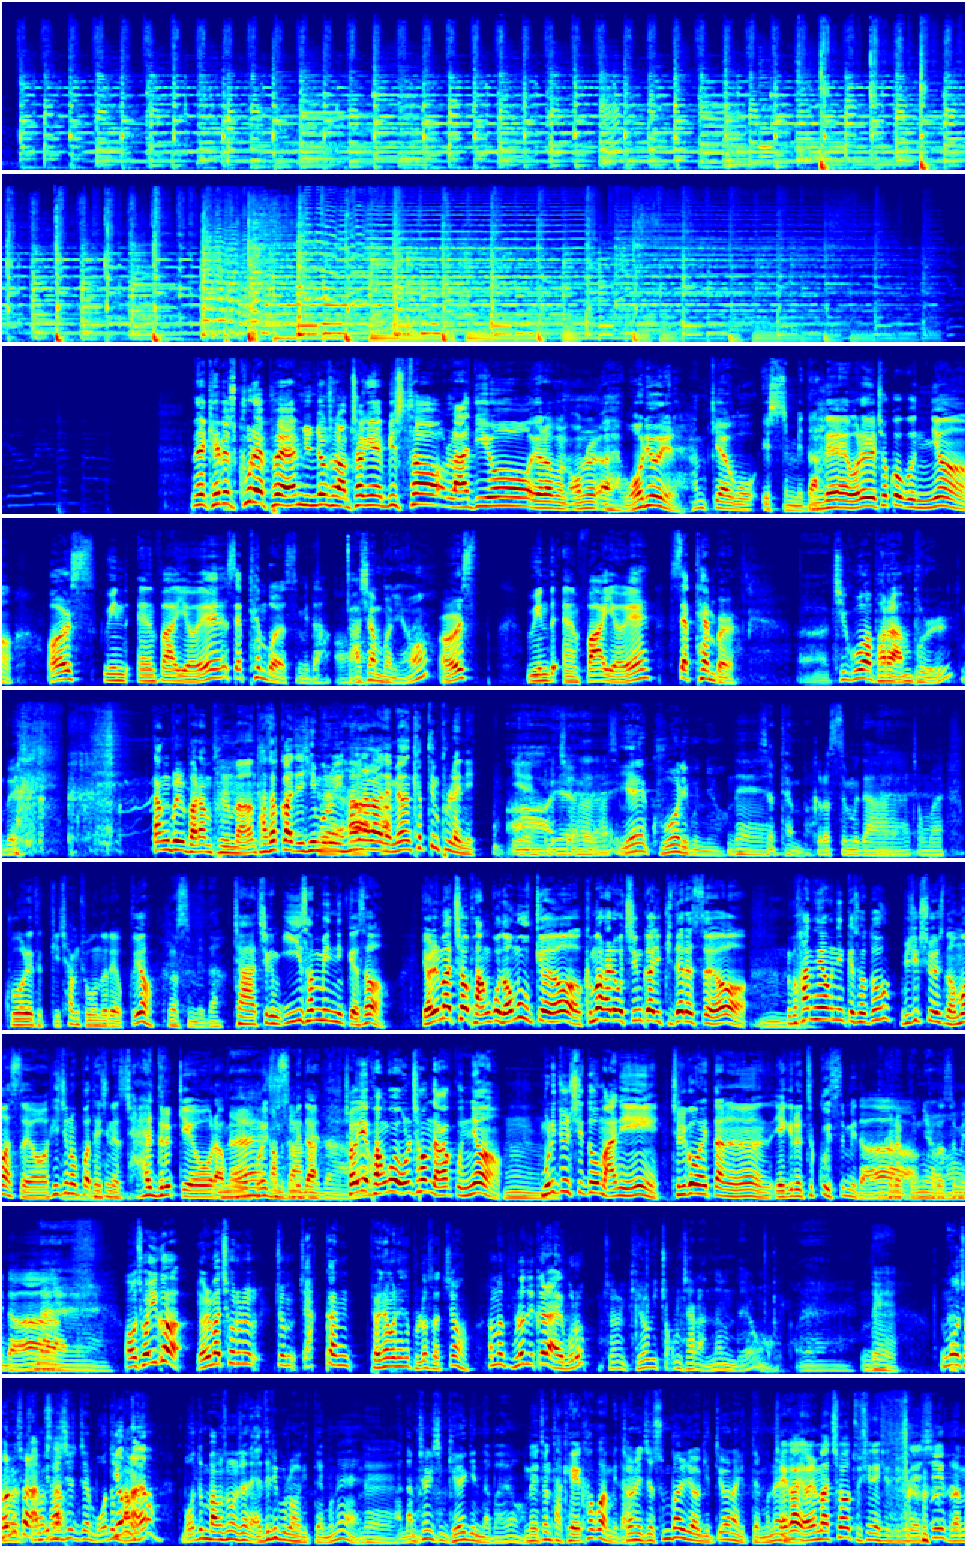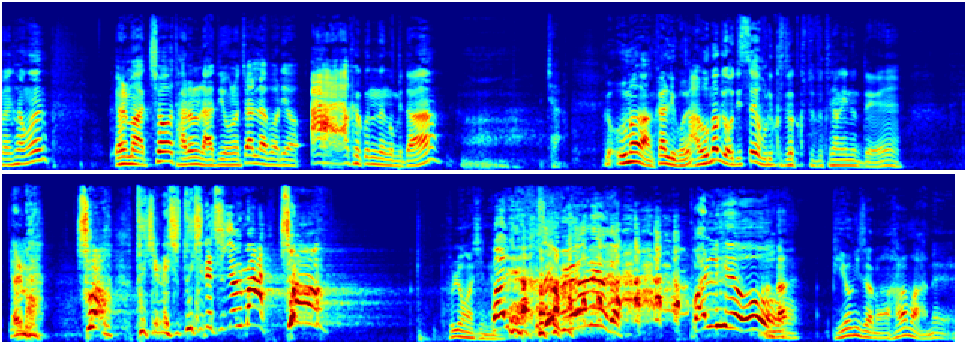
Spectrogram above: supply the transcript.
네 KBS 쿨 FM 윤정수 남창희의 미스터 라디오 여러분 오늘 아, 월요일 함께하고 있습니다 네, 월요일 첫 곡은요. Earth, Wind and Fire의 September였습니다. 어, 다시 한 번이요 Earth, Wind and Fire의 September. 아, 지구와 바람 불 네. 땅 불 바람 물 마음 다섯 가지 힘으로 네, 하나가 아, 아. 되면 캡틴 플래닛. 예, 아, 그렇죠. 예. 예 9월이군요 네. September 그렇습니다. 정말 9월에 듣기 참 좋은 노래였고요. 그렇습니다 자, 지금 이선민 님께서 열맞춰 광고 너무 웃겨요. 그 말 하려고 지금까지 기다렸어요. 음. 그리고 한혜영님께서도 뮤직쇼에서 넘어왔어요. 희진 오빠 대신해서 잘 들을게요라고 네, 보내주셨습니다. 감사합니다. 저희의 광고가 오늘 처음 나갔군요. 음. 문희준 씨도 많이 즐거워했다는 얘기를 듣고 있습니다. 그랬군요 그렇습니다. 네. 어, 저희가 열맞춰를 좀 약간 변형을 해서 불렀었죠. 한번 불러드릴까요, 라이브로? 저는 기억이 조금 잘 안 나는데요 예. 네. 뭐 저는 잘 압니다. 사실 이제 모든 기억나요? 방, 모든 방송을 저는 애드립으로 하기 때문에 네. 아, 남창희 씨는 계획이 있나 봐요. 네, 전 다 계획하고 합니다. 저는 이제 순발력이 뛰어나기 때문에 제가 열 맞춰 두시 네시 두시 네시 그러면 형은 열 맞춰 다른 라디오는 잘라버려 아 그렇게 끊는 겁니다. 자, 그 음악 안 깔리고요. 아 음악이 어디 있어요? 우리 그저 그냥 했는데 열맞 춰 두시 네시 두시 네시 열 맞춰 훌륭하시네. 빨리 하세요 왜 안 해요? 나 빨리 해요. 나 비형이잖아. 하라면 안 해.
